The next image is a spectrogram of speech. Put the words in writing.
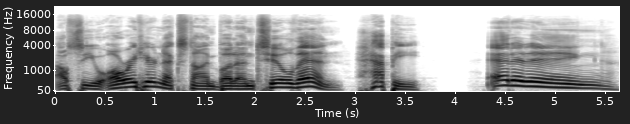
I'll see you all right here next time, but until then, happy editing.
